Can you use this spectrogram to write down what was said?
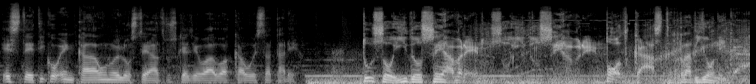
estético en cada uno de los teatros que ha llevado a cabo esta tarea. Tus oídos se abren. Tus oídos se abren. Podcast Radiónica.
